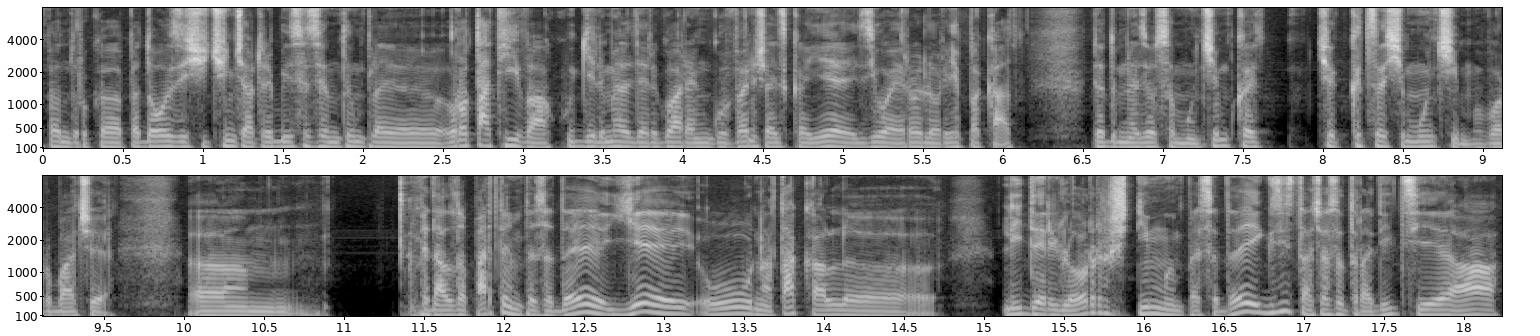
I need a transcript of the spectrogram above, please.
pentru că pe 25 ar trebui să se întâmple rotativa cu ghilimele de rigoare în guvern și a zis că e ziua eroilor, e păcat de Dumnezeu să muncim, că ce, cât să și muncim, vorba aceea. Um, pe de altă parte, în PSD e un atac al uh, liderilor. Știm în PSD există această tradiție a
